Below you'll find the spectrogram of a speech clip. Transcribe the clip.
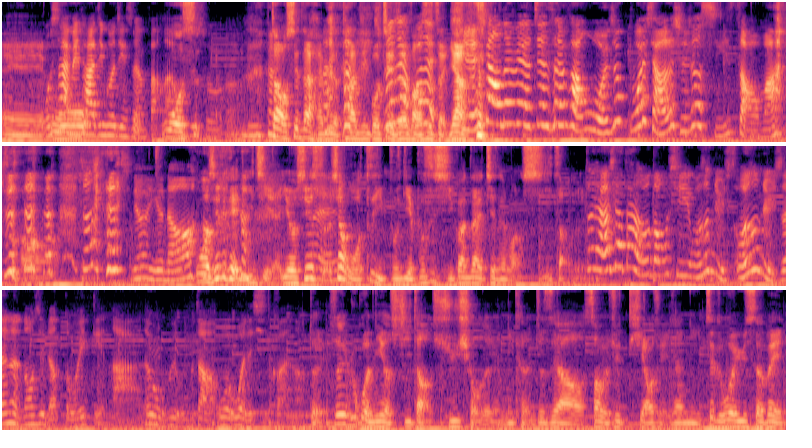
哎、欸，我是还没踏进过健身房啊，我是到现在还没有踏进过健身房是怎样？学校那边的健身房，我就不会想要在学校洗澡嘛，就是 you know。我其实可以理解，有些像我自己不也不是习惯在健身房洗澡的。对啊，像带很多东西，我是女我是女生，可能东西比较多一点啦，那我不我不知道我我的习惯了。对，所以如果你有洗澡需求的人，你可能就是要稍微去挑选一下，你这个卫浴设备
